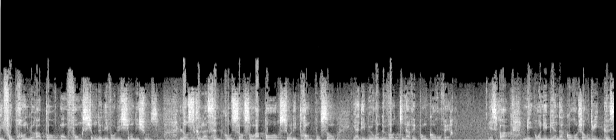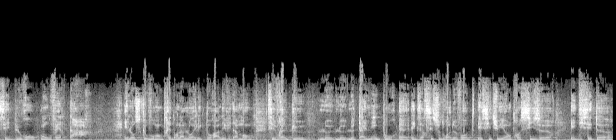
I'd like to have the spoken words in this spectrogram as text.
Il faut prendre le rapport en fonction de l'évolution des choses. Lorsque la SEMCO sort son rapport sur les 30%, il y a des bureaux de vote qui n'avaient pas encore ouvert. N'est-ce pas? Mais on est bien d'accord aujourd'hui que ces bureaux ont ouvert tard. Et lorsque vous rentrez dans la loi électorale, évidemment, c'est vrai que le, timing pour euh, exercer ce droit de vote est situé entre 6 heures et 17 heures,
